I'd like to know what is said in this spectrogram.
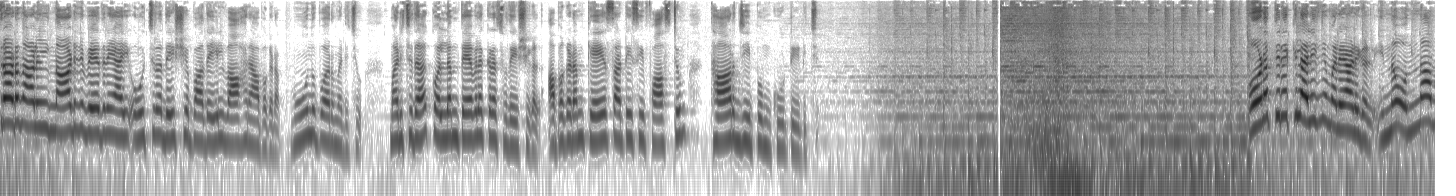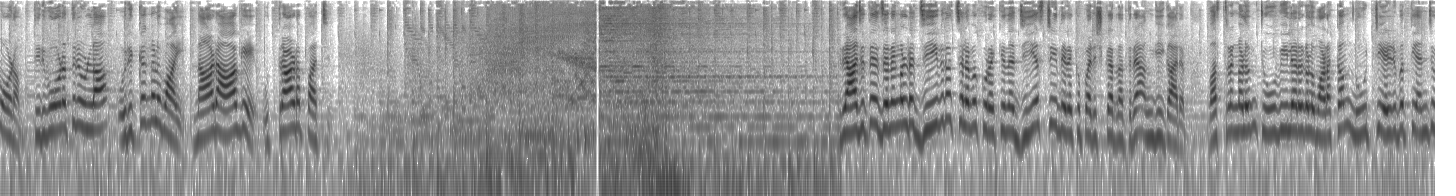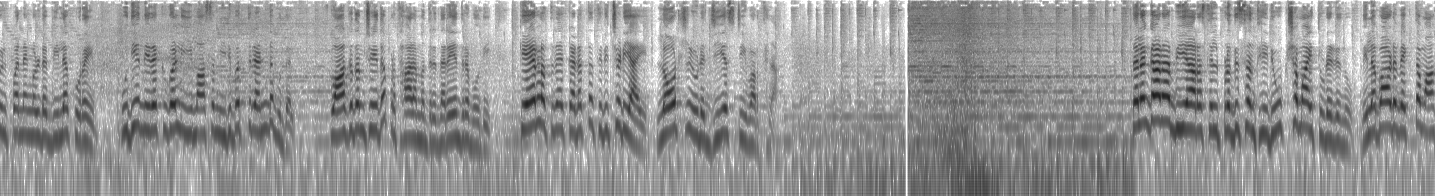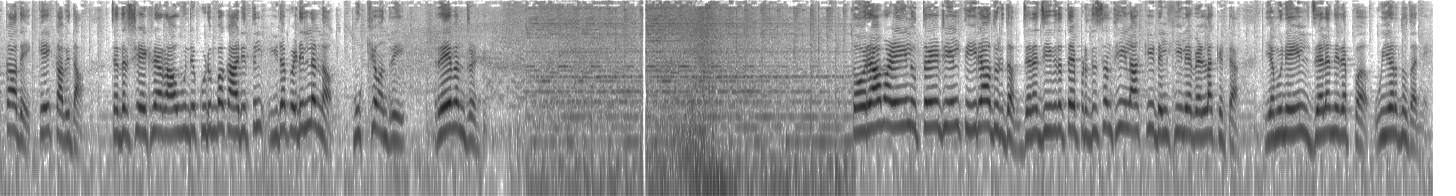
ഉത്രാടനാളിൽ നാടിന് വേദനയായി ഓച്ചിറ ദേശീയപാതയിൽ വാഹനാപകടം. മൂന്ന് പേർ മരിച്ചു. മരിച്ചത് കൊല്ലം തേവലക്കര സ്വദേശികൾ. അപകടം K S R T C ഫാസ്റ്റും Thar ജീപ്പും കൂട്ടിയിടിച്ചു. ഓണത്തിരക്കിൽ അലിഞ്ഞ മലയാളികൾ. ഇന്ന് ഒന്നാം ഓണം. തിരുവോണത്തിനുള്ള ഒരുക്കങ്ങളുമായി നാടാകെ ഉത്രാടപ്പാച്ചിൽ. രാജ്യത്തെ ജനങ്ങളുടെ ജീവിത ചെലവ് കുറയ്ക്കുന്ന ജി എസ് ടി നിരക്ക് പരിഷ്കരണത്തിന് അംഗീകാരം. വസ്ത്രങ്ങളും ടൂ വീലറുകളും അടക്കം നൂറ്റി എഴുപത്തി അഞ്ച് ഉൽപ്പന്നങ്ങളുടെ വില കുറയും. പുതിയ നിരക്കുകൾ ഈ മാസം ഇരുപത്തിരണ്ട് മുതൽ. സ്വാഗതം ചെയ്ത പ്രധാനമന്ത്രി നരേന്ദ്രമോദി. കേരളത്തിന് കനത്ത തിരിച്ചടിയായി ലോട്ടറിയുടെ ജി എസ് ടി വർധന. തെലങ്കാന ബി ആർ എസിൽ പ്രതിസന്ധി രൂക്ഷമായി തുടരുന്നു. നിലപാട് വ്യക്തമാക്കാതെ കെ കവിത. ചന്ദ്രശേഖര റാവുവിന്റെ കുടുംബകാര്യത്തിൽ ഇടപെടില്ലെന്ന് മുഖ്യമന്ത്രി രേവന്ത് റെഡ്ഡി. തോരാമഴയിൽ ഉത്തരേന്ത്യയിൽ തീരാദുരിതം ജനജീവിതത്തെ പ്രതിസന്ധിയിലാക്കി ഡൽഹിയിലെ വെള്ളക്കെട്ട്. യമുനയിൽ ജലനിരപ്പ് ഉയർന്നു തന്നെ.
